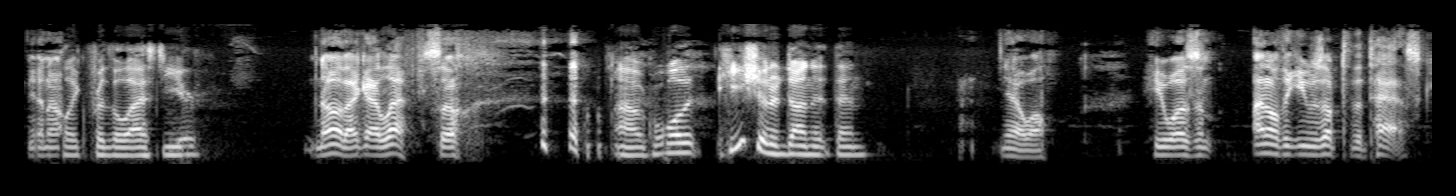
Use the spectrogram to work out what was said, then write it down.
You know, like for the last year. no, that guy left. So Oh well, he should have done it then. yeah, well, he wasn't. I don't think he was up to the task,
